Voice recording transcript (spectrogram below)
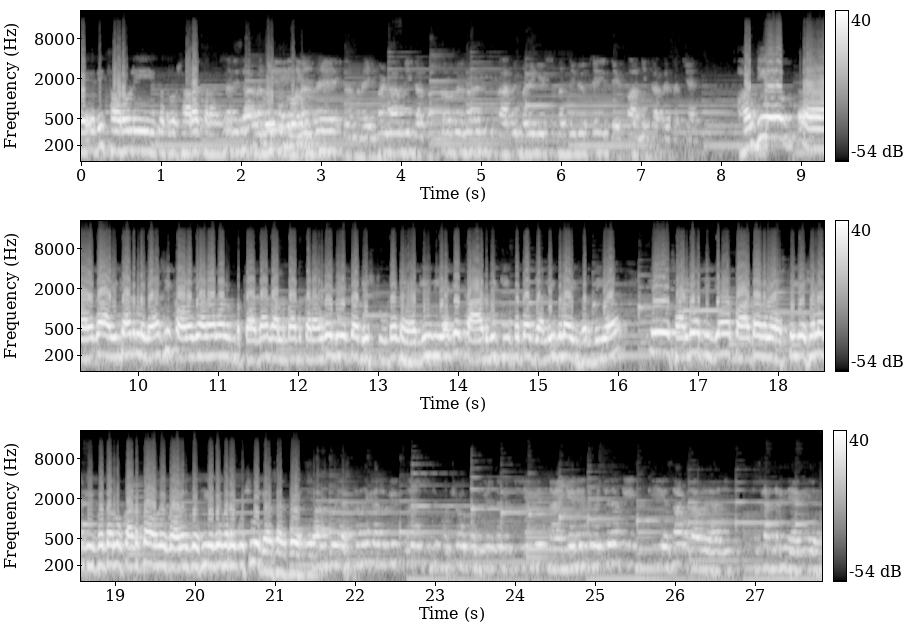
ਇਹਦੀ ਥੋਰੋਲੀ ਮਤਲਬ ਸਾਰਾ ਸਰ ਕਰਾਂਗੇ ਬੰਦੀ ਕਾਲਜ ਦੇ ਮੈਨੇਜਮੈਂਟ ਨਾਲ ਵੀ ਗੱਲਬਾਤ ਕਰੋ ਵੀ ਉਹਨਾਂ ਦੇ ਕਾਫੀ ਬੜੀ ਗਈ ਸੰਬੰਧੀ ਵੀ ਉੱਥੇ ਦੇਖਭਾਲ ਨਹੀਂ ਕਰਦੇ ਬੱਚਿਆਂ ਦੀ। ਹਾਂਜੀ ਉਹ ਇਹਦਾ ਆਈ ਕਾਰਡ ਮਿਲਿਆ ਸੀ ਕਾਲਜ ਵਾਲਿਆਂ ਨਾਲ ਬਕਾਇਦਾ ਗੱਲਬਾਤ ਕਰਾਂਗੇ ਵੀ ਇਹ ਤੁਹਾਡੀ ਸਟੂਡੈਂਟ ਹੈਗੀ ਵੀ ਹੈ ਕਿ ਕਾਰਡ ਵੀ ਕੀ ਪਤਾ ਜਾਲੀ ਬਣਾਈ ਫਿਰਦੀ ਹੈ। ਇਹ ਸਾਰੀਆਂ ਚੀਜ਼ਾਂ ਪਾਰਟ ਆਫ ਇਨਵੈਸਟੀਗੇਸ਼ਨ ਹੈ ਕੀ ਪਤਾ ਨੂੰ ਕੱਢਤਾ ਹੋਵੇ ਕਾਲਜ ਅਸੀਂ ਇਹਦੇ ਬਾਰੇ ਕੁਝ ਨਹੀਂ ਕਹਿ ਸਕਦੇ। ਸਰ ਕੋਈ ਇਸ ਤਰ੍ਹਾਂ ਦੀ ਗੱਲ ਵੀ ਤੁਸੀਂ ਪੁੱਛੋ ਕਸ਼ਮੀਰ ਦੇ ਵਿੱਚ ਜੀ ਕਿ ਨਾਈਜੀਰੀਆ ਦੇ ਵਿੱਚ ਇਹਦਾ ਕੀ ਕੀ ਹਿਸਾਬ ਕਿਤਾਬ ਰਿਹਾ ਜੀ? ਉਸ ਕੰਟਰੀ ਦੇ ਹੈਗੇ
